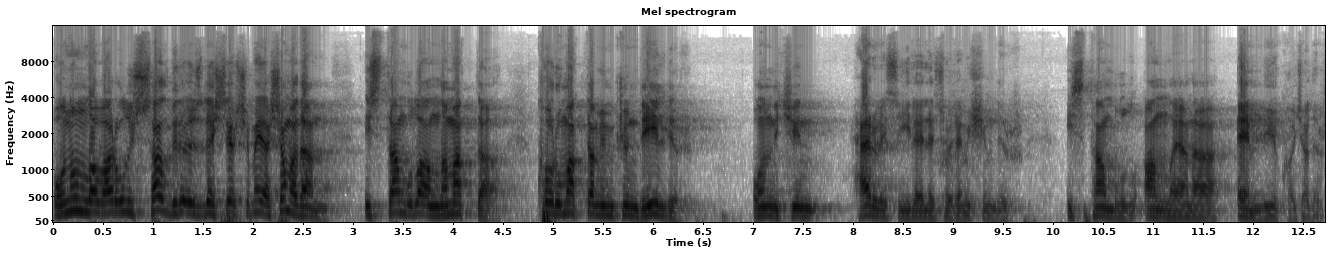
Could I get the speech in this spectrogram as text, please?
onunla varoluşsal bir özdeşleşme yaşamadan İstanbul'u anlamak da, korumak da mümkün değildir. Onun için her vesileyle söylemişimdir. İstanbul anlayana en büyük hocadır.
